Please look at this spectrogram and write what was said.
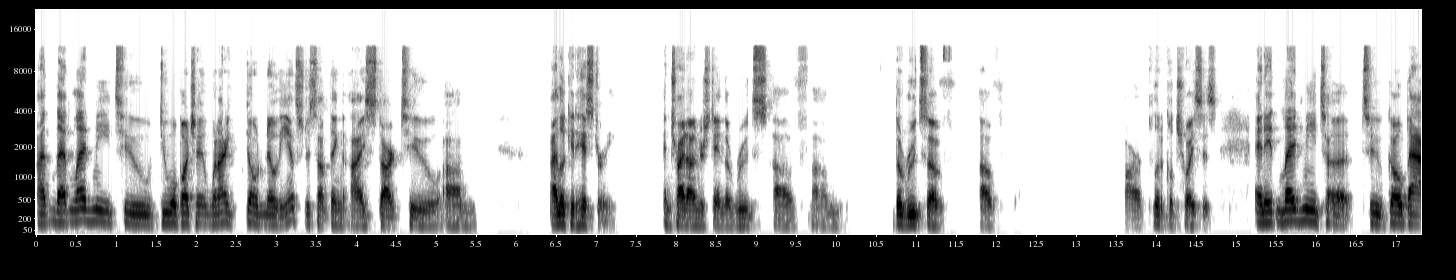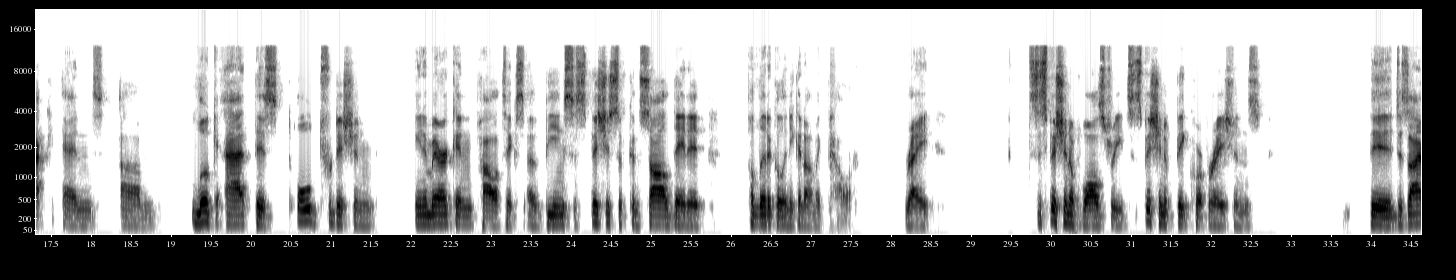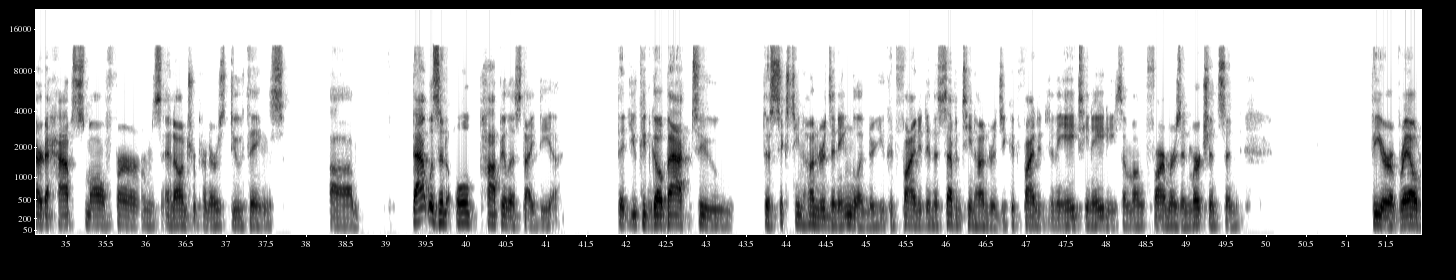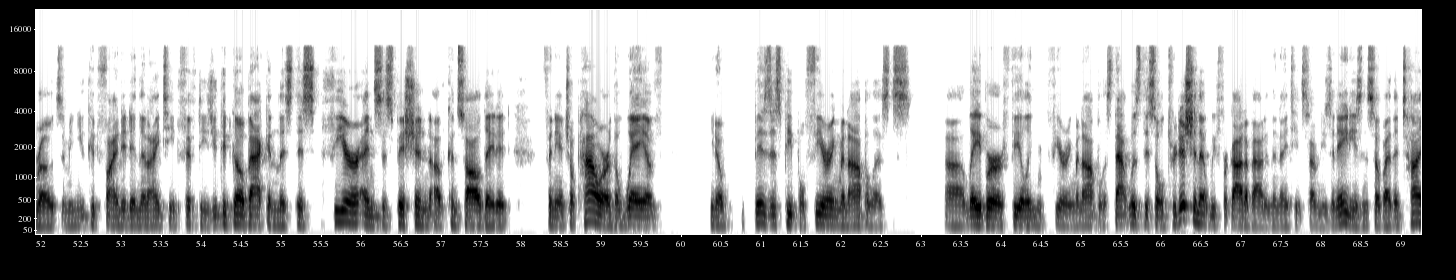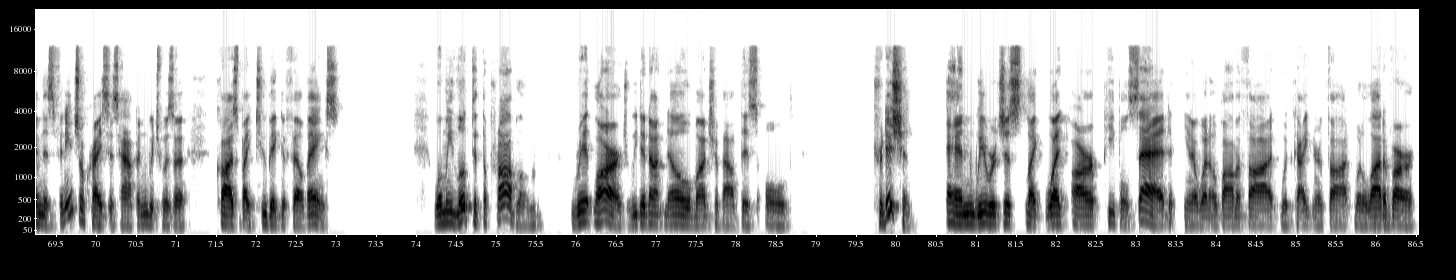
I, that led me to do a bunch of when i don't know the answer to something i start to um, i look at history and try to understand the roots of um, the roots of of our political choices. And it led me to to go back and um, look at this old tradition in American politics of being suspicious of consolidated political and economic power, right? Suspicion of Wall Street, suspicion of big corporations, the desire to have small firms and entrepreneurs do things. Um, that was an old populist idea that you can go back to the 1600s in England, or you could find it in the 1700s. You could find it in the 1880s among farmers and merchants and fear of railroads. I mean, you could find it in the 1950s. You could go back and list this fear and suspicion of consolidated financial power, the way of, you know, business people fearing monopolists, uh, labor feeling fearing monopolists. That was this old tradition that we forgot about in the 1970s and 80s. And so by the time this financial crisis happened, which was a caused by too big to fail banks, when we looked at the problem writ large, we did not know much about this old tradition. And we were just like what our people said, you know, what Obama thought, what Geithner thought, what a lot of our,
